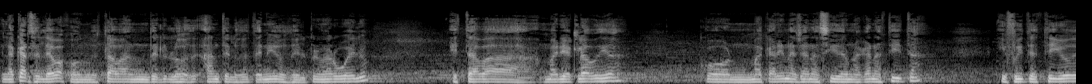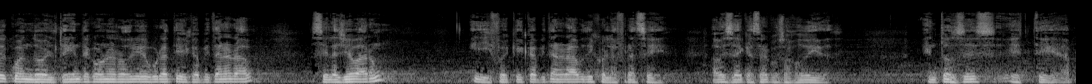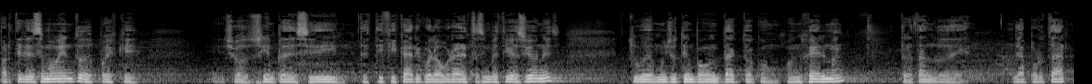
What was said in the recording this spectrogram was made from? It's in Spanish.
en la cárcel de abajo donde estaban los, antes los detenidos del primer vuelo, estaba María Claudia con Macarena ya nacida en una canastita y fui testigo de cuando el teniente coronel Rodríguez Burati y el capitán Arab se la llevaron y fue que el capitán Arab dijo la frase, a veces hay que hacer cosas jodidas. Entonces, este, a partir de ese momento, después que yo siempre decidí testificar y colaborar en estas investigaciones, tuve mucho tiempo en contacto con Juan Gelman, tratando de, aportar,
